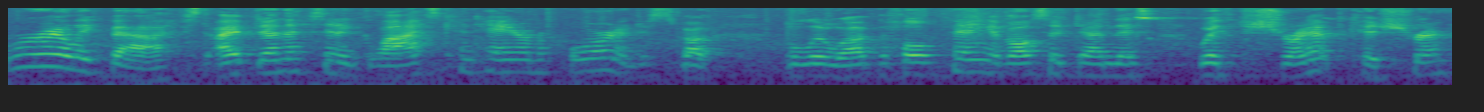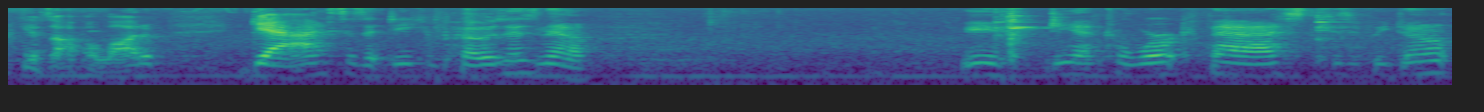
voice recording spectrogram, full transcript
really fast. I've done this in a glass container before and it just about blew up the whole thing. I've also done this with shrimp because shrimp gives off a lot of gas as it decomposes. Now, we, we have to work fast because if we don't...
